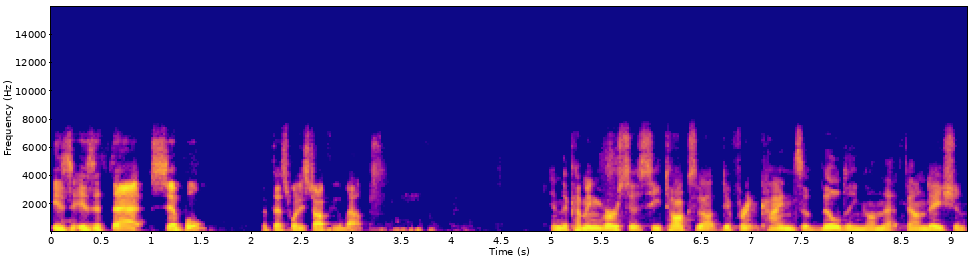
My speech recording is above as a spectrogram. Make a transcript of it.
Is is it that simple? If that's what he's talking about. In the coming verses, he talks about different kinds of building on that foundation.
